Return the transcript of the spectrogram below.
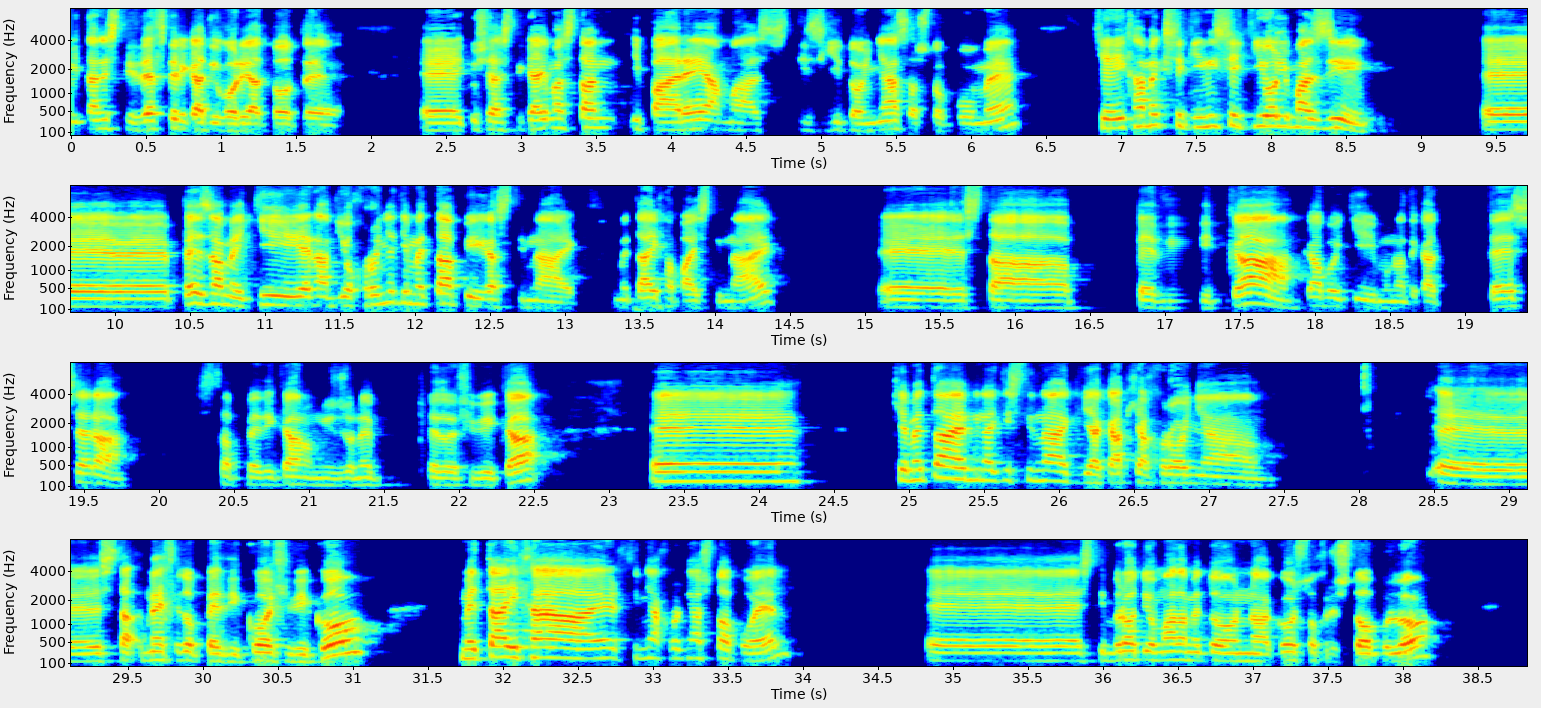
ήταν στη δεύτερη κατηγορία τότε. Ε, και ουσιαστικά ήμασταν η παρέα μας της γειτονιάς, ας το πούμε, και είχαμε ξεκινήσει εκεί όλοι μαζί. Ε, παίζαμε εκεί ένα-δύο χρόνια και μετά πήγα στην ΑΕΚ. Μετά είχα πάει στην ΑΕΚ. Ε, στα παιδικά, κάπου εκεί ήμουνα, 14, στα παιδικά νομίζω, ναι, παιδοεφηβικά. Ε, και μετά έμεινα εκεί στην ΑΕΚ για κάποια χρόνια ε, στα, μέχρι το παιδικό εφηβικό. Μετά είχα έρθει μια χρονιά στο ΑΠΟΕΛ, ε, στην πρώτη ομάδα με τον Κώστο Χριστόπουλο.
